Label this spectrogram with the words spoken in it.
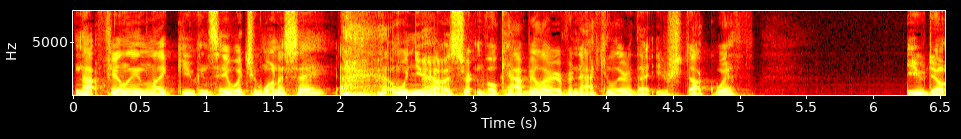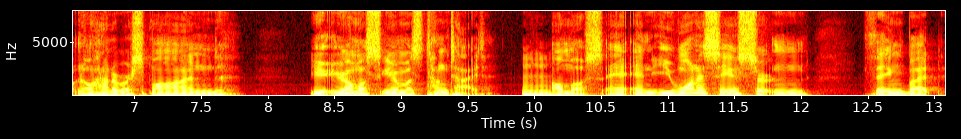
not feeling like you can say what you want to say when you have a certain vocabulary or vernacular that you're stuck with. You don't know how to respond. You, you're almost you're almost tongue tied, almost, and, and you want to say a certain thing, but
